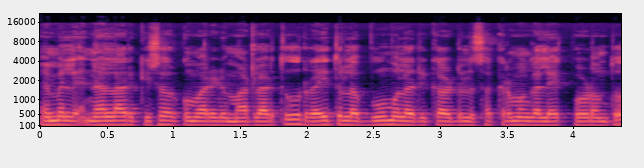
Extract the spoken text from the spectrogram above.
ఎమ్మెల్యే నల్లారి కిషోర్ కుమార్ రెడ్డి మాట్లాడుతూ రైతుల భూముల రికార్డులు సక్రమంగా లేకపోవడంతో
